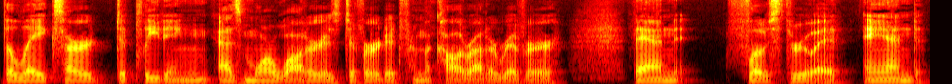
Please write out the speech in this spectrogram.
the lakes are depleting as more water is diverted from the Colorado River than flows through it. And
